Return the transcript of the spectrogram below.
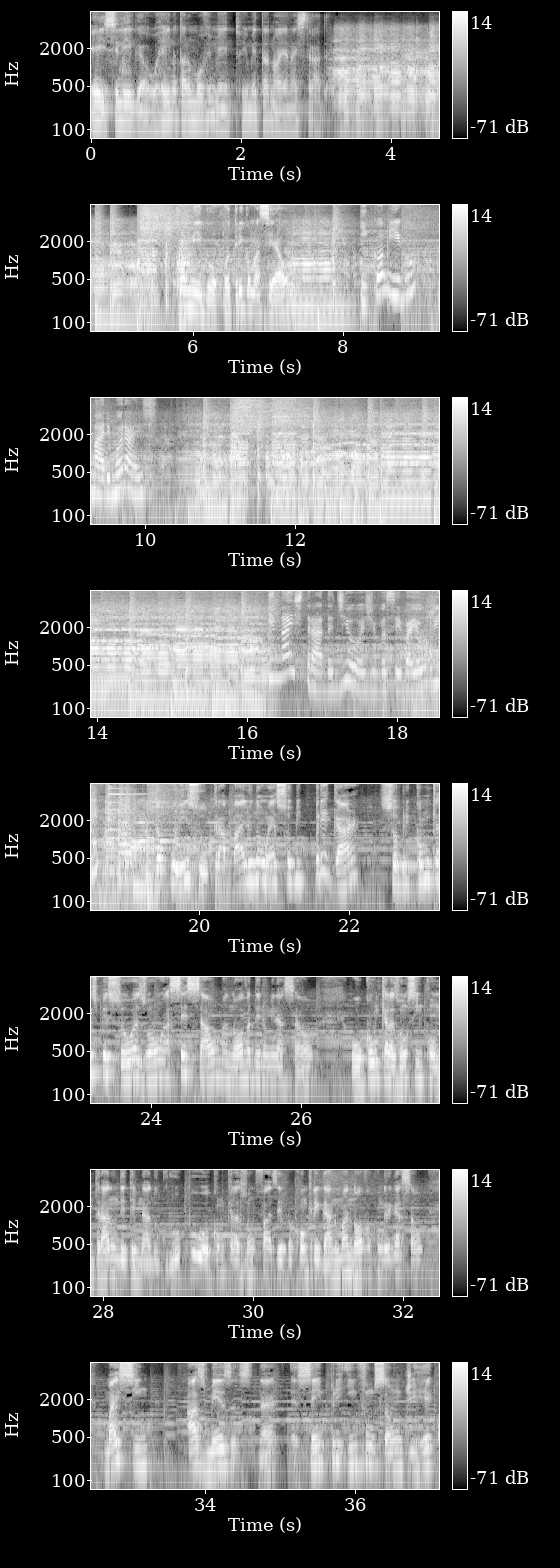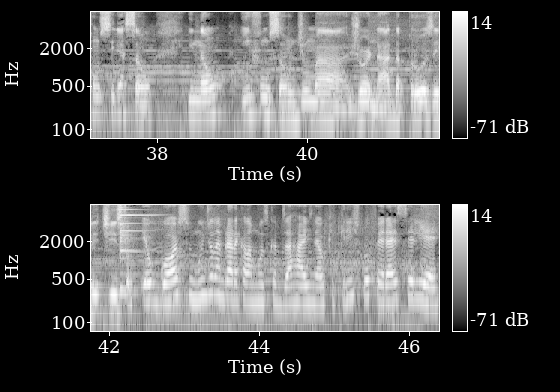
Ei, se liga, o reino tá no movimento e o metanoia na estrada. Comigo, Rodrigo Maciel. E comigo, Mari Moraes. E na estrada de hoje você vai ouvir. Então, por isso, o trabalho não é sobre pregar sobre como que as pessoas vão acessar uma nova denominação, ou como que elas vão se encontrar num determinado grupo, ou como que elas vão fazer para congregar numa nova congregação, mas sim as mesas, né? É sempre em função de reconciliação e não em função de uma jornada proselitista. Eu gosto muito de lembrar daquela música dos Arrais, né? O que Cristo oferece, ele é.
